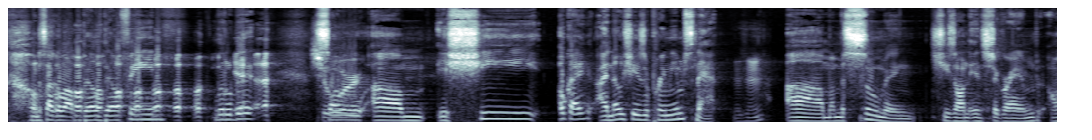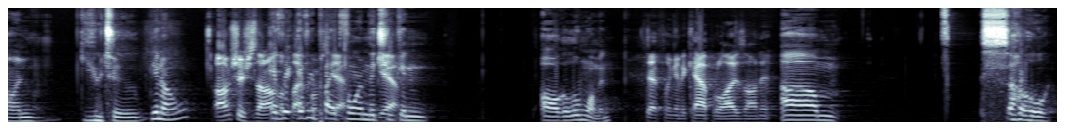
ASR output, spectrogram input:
I want to talk about Belle Delphine a little bit. sure. So, um, is she okay? I know she has a premium snap. Mm-hmm. Um, I'm assuming she's on Instagram, on YouTube. You know, oh, i'm sure she's on all every the every platforms, yeah. platform that Yeah. you can ogle a woman. definitely going to capitalize on it Um, So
